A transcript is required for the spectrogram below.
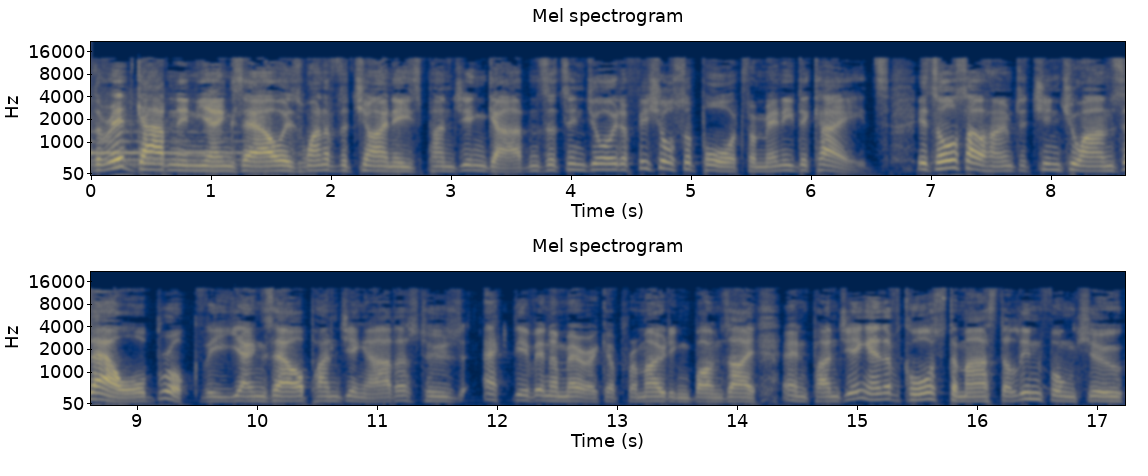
The Red Garden in Yangzhou is one of the Chinese Penjing gardens that's enjoyed official support for many decades. It's also home to Qingquan Zhao, or Brooke, the Yangzhou Penjing artist who's active in America promoting bonsai and Penjing, and of course to Master Lin Feng Shu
